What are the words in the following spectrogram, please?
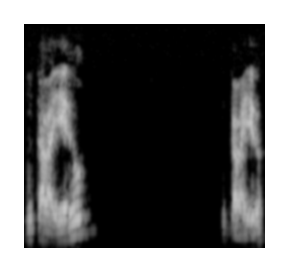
Un caballero. Un caballero.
